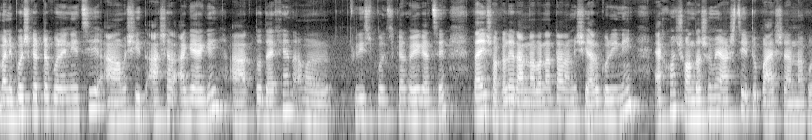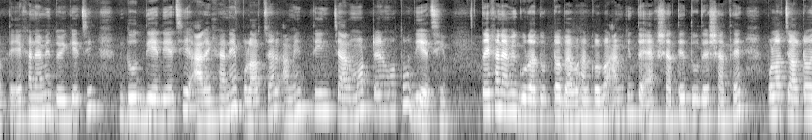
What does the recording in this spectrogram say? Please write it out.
মানে পরিষ্কারটা করে নিয়েছি। শীত আসার আগে আগেই। আর তো দেখেন আমার ফ্রিজ পরিষ্কার হয়ে গেছে, তাই সকালে রান্নাবান্নাটা আমি শেয়ার করিনি। এখন সন্ধ্যার সময় আসছি একটু পায়েস রান্না করতে। এখানে আমি দুই কেজি দুধ দিয়ে দিয়েছি আর এখানে পোলাও চাল আমি তিন চার মোটের মতো দিয়েছি। তো এখানে আমি গুঁড়া দুধটাও ব্যবহার করব। আমি কিন্তু একসাথে দুধের সাথে পোলাও চালটাও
